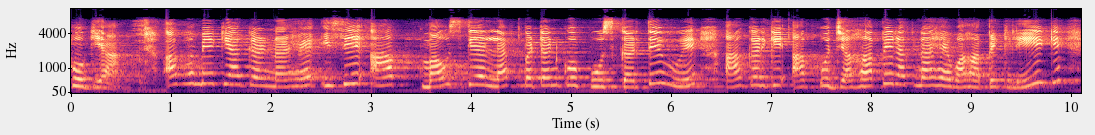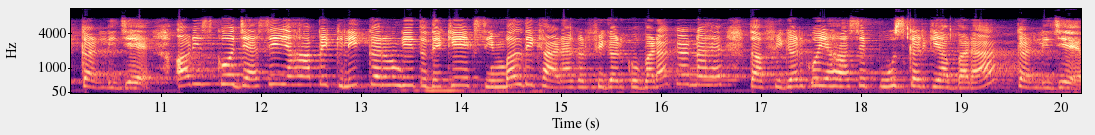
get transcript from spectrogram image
हो गया। अब हमें क्या करना है, इसे आप माउस के लेफ़्ट बटन को पुश करते हुए आकर के आपको जहाँ पे रखना है, वहाँ पे क्लिक कर लीजिए। और इसको जैसे यहाँ पे क्लिक करूँगी तो देखिए एक सिंबल दिखा रहा है। अगर फिगर को बड़ा करना है तो आप फिगर को यहाँ से पुश करके आप बड़ा कर लीजिए।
